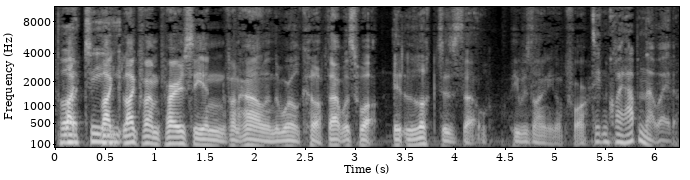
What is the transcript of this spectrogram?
But like, he like like Van Persie and Van Gaal in the World Cup. That was what it looked as though he was lining up for. didn't quite happen that way though.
